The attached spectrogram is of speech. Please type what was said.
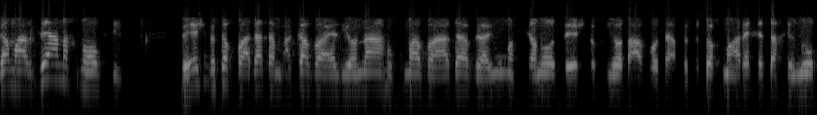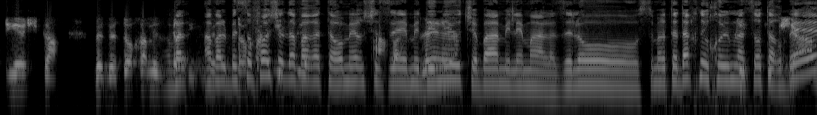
גם על זה אנחנו עובדים. ויש בתוך ועדת המעקב העליונה, הוקמה ועדה והיו מסקנות ויש תוכניות עבודה, ובתוך מערכת החינוך יש גם, ובתוך המסגדים. אבל, אבל בסופו של דבר אתה אומר שזה מדיניות. שבאה מלמעלה, זה לא... זאת אומרת, אנחנו יכולים לעשות הרבה...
